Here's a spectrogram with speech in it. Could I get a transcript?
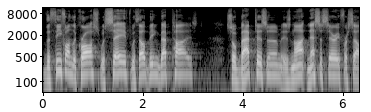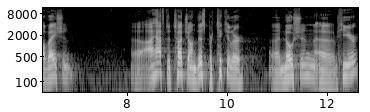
the thief on the cross was saved without being baptized, so baptism is not necessary for salvation. Uh, I have to touch on this particular notion uh, here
